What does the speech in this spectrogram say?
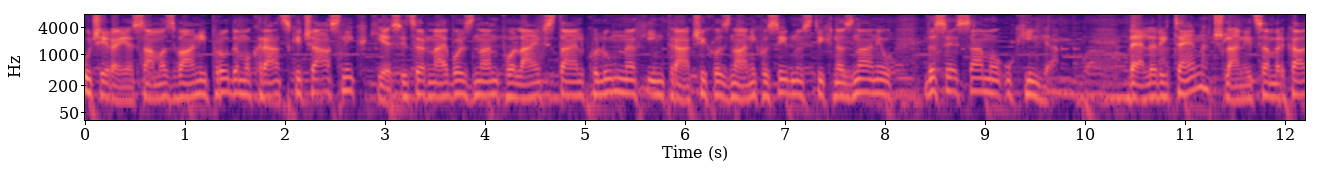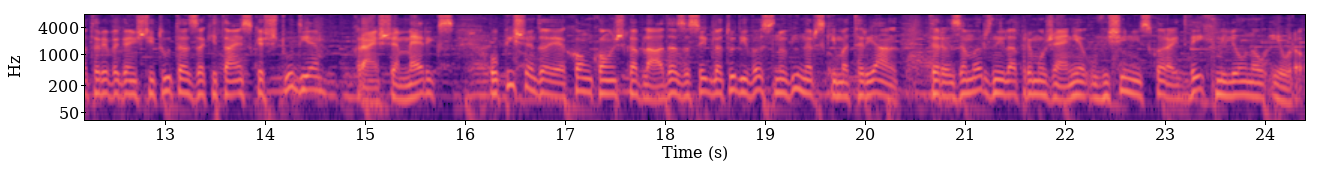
Včeraj je samozvani prodemokratski časnik, ki je sicer najbolj znan po lifestyle kolumnah in tračih o znanih osebnostih, naznanil, da se samo ukinja. Valerie Ten, članica Merkatorjevega inštituta za kitajske študije, krajše Merix, opiše, da je hongkonška vlada zasegla tudi vse novinarski material ter zamrznila premoženje v višini skoraj 2 milijonov evrov.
